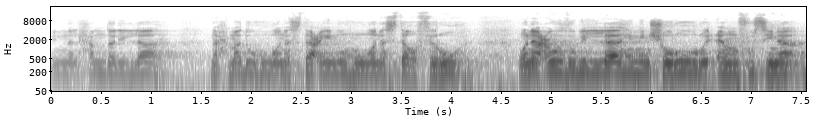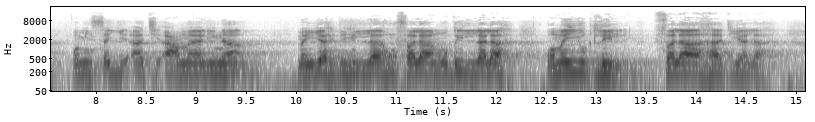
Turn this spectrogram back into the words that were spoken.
إن الحمد لله نحمده ونستعينه ونستغفروه ونعوذ بالله من شرور أنفسنا ومن سيئات أعمالنا. من يهده الله فلا مضل له ومن يضلل فلا هادي له.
